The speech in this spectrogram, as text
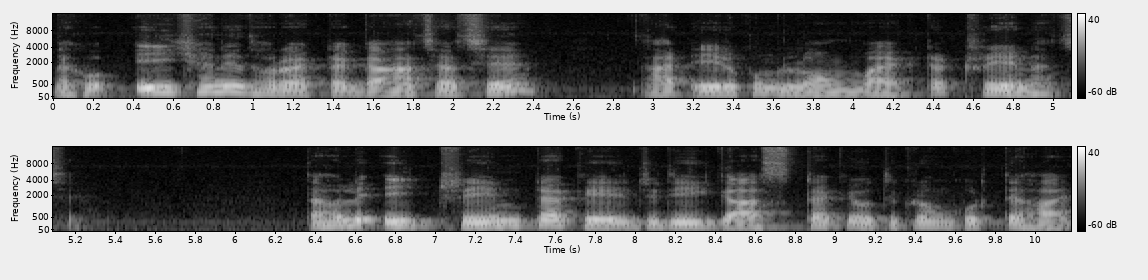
দেখো, এইখানে ধরো একটা গাছ আছে আর এরকম লম্বা একটা ট্রেন আছে। তাহলে এই ট্রেনটাকে যদি এই গাছটাকে অতিক্রম করতে হয়,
